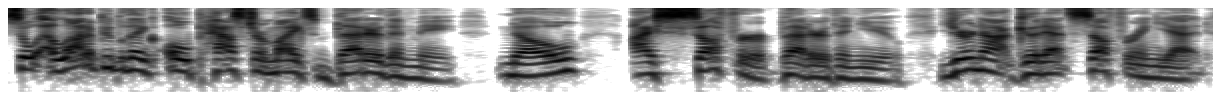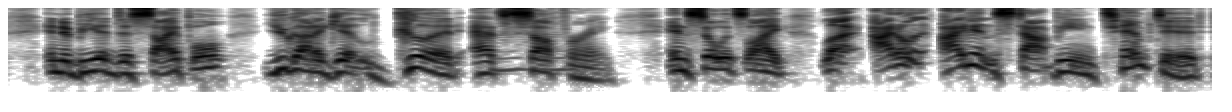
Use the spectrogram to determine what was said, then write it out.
so a lot of people think, oh, Pastor Mike's better than me. No, I suffer better than you. You're not good at suffering yet. And to be a disciple, you got to get good at suffering. And so it's like, like I don't I didn't stop being tempted.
